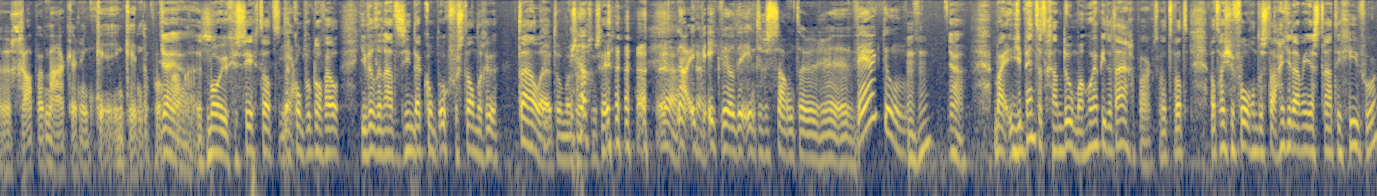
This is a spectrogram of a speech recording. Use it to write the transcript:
eh, grappenmaker in, ki- in kinderprogramma's. ja, het mooie gezicht, dat, daar Ja. komt ook nog wel... Je wilde laten zien, daar komt ook verstandige taal uit, om maar zo te zeggen. ja, nou, ik, ik wilde interessanter eh, werk doen. Mhm, ja. Maar je bent het gaan doen, maar hoe heb je dat aangepakt? Wat, wat, wat was je volgende stap? Had je daar weer een strategie voor?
